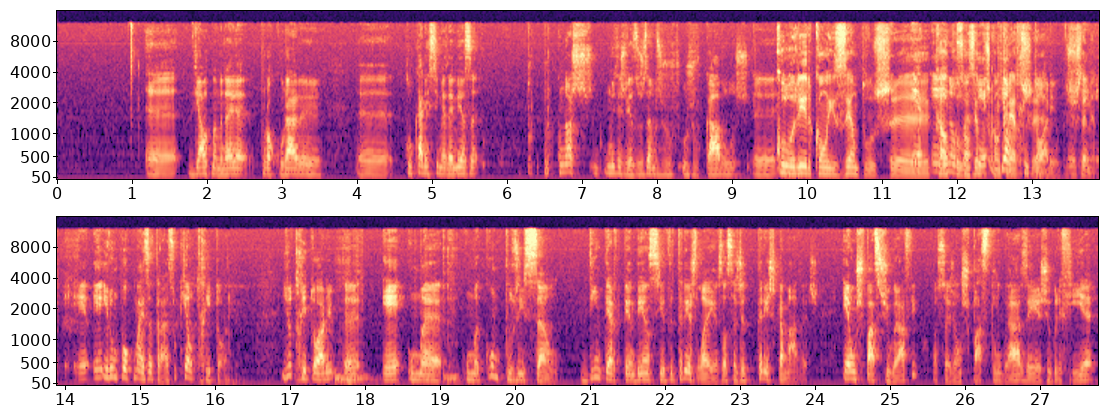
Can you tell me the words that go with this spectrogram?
uh, de alguma maneira, procurar uh, eh, colocar em cima da mesa porque nós muitas vezes usamos os, vocábulos. Uh, Colorir e, com exemplos, uh, é, é, cálculo de exemplos é, concretos. O que é o território? justamente. É, é, é, ir um pouco mais atrás. O que é o território? E o território uh, é uma, uma composição de interdependência de três layers, ou seja, de três camadas. É um espaço geográfico, ou seja, é um espaço de lugares, é a geografia,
